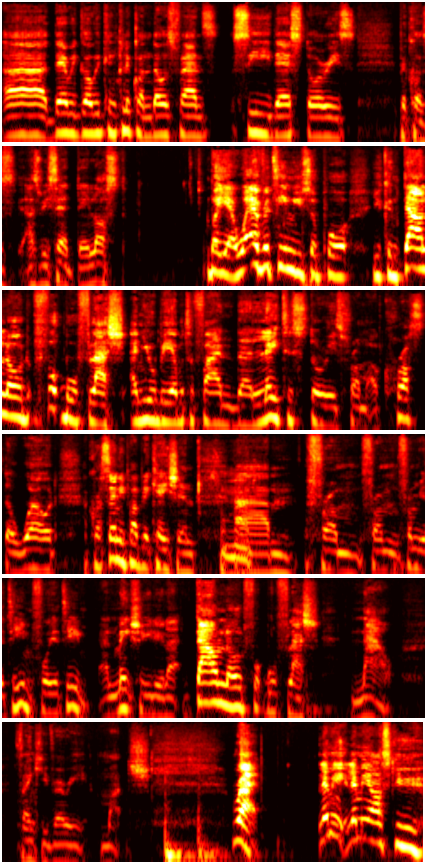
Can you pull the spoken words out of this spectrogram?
Uh, there we go. We can click on those fans, see their stories because, as we said, they lost. But yeah, whatever team you support, you can download Football Flash and you'll be able to find the latest stories from across the world, across any publication, um, from from from your team for your team. And make sure you do that. Download Football Flash now. Thank you very much. Right. let me let me ask you.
